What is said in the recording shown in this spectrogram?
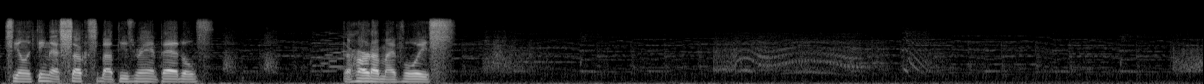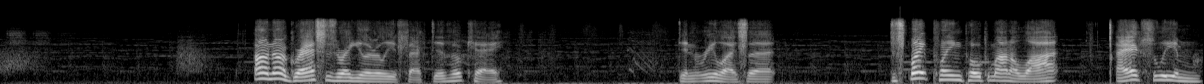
It's the only thing that sucks about these rant battles. They're hard on my voice. Oh no, grass is regularly effective. Okay. Didn't realize that. Despite playing Pokemon a lot, I actually am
